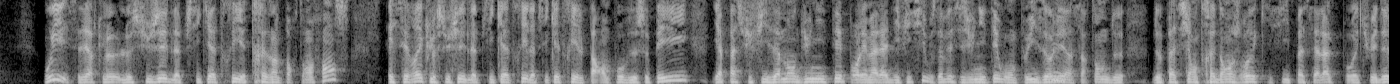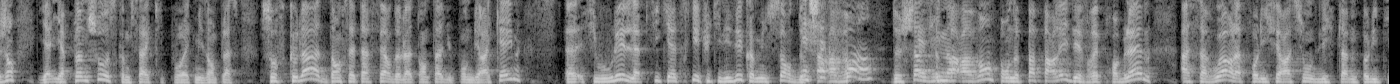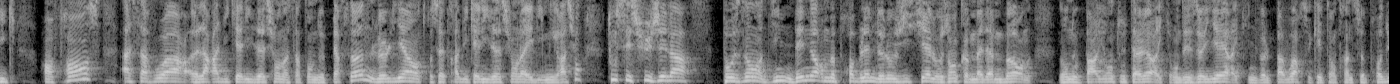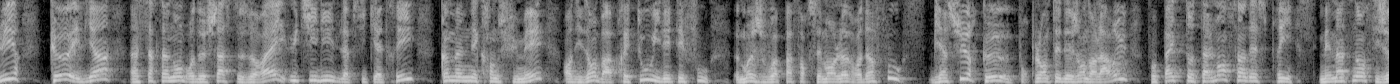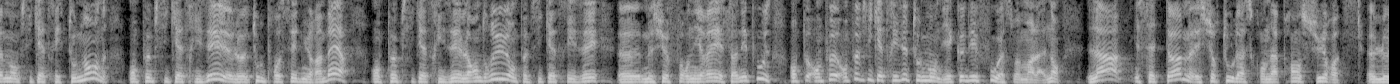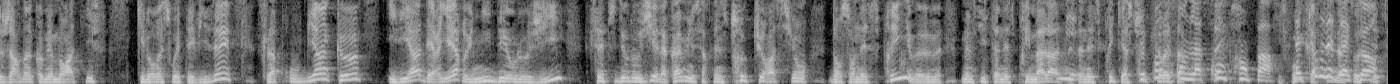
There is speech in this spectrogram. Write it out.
oui, c'est-à-dire que le, sujet de la psychiatrie est très important en France. Et c'est vrai que le sujet de la psychiatrie, la psychiatrie est le parent pauvre de ce pays. Il n'y a pas suffisamment d'unités pour les malades difficiles. Vous savez, ces unités où on peut isoler un certain nombre de, patients très dangereux qui, s'y passaient à l'acte, pourraient tuer des gens. Il y, a, plein de choses comme ça qui pourraient être mises en place. Sauf que là, dans cette affaire de l'attentat du pont de Birakeim, euh, si vous voulez, la psychiatrie est utilisée comme une sorte de paravent, hein, de chasse de paravent pour ne pas parler des vrais problèmes, à savoir la prolifération de l'islam politique en France, à savoir euh, la radicalisation d'un certain nombre de personnes, le lien entre cette radicalisation-là et l'immigration. Tous ces sujets-là posant d'énormes problèmes de logiciel aux gens comme Madame Borne, dont nous parlions tout à l'heure, et qui ont des œillères et qui ne veulent pas voir ce qui est en train de se produire, que, eh bien, un certain nombre de chastes oreilles utilisent la psychiatrie comme un écran de fumée en disant, bah, après tout, il était fou. Euh, moi, je vois pas forcément l'œuvre d'un fou. Bien sûr que pour planter des gens dans la rue, faut pas être totalement sain d'esprit. Mais maintenant, si jamais on psychiatrise tout le monde, on peut psychiatriser tout le procès de Nuremberg, on peut psychiatriser Landru, on peut psychiatriser euh, Monsieur Fourniret et son épouse, on peut, on peut, on peut psychiatriser tout le monde. Il n'y a que des fous à ce moment-là. Non. Là, cet homme, et surtout là, ce qu'on apprend sur euh, le jardin commémoratif qu'il aurait souhaité viser, cela prouve bien qu'il y a derrière une idéologie. Cette idéologie, elle a quand même une certaine structuration dans son esprit, euh, même si c'est un esprit malade, c'est un esprit qui a structuré Je pense qu'on ne la comprend pas. Est-ce que vous êtes d'accord.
